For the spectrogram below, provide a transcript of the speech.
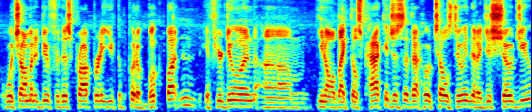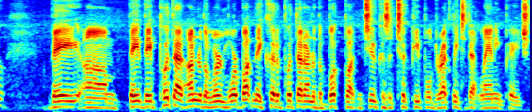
which I'm going to do for this property. You can put a book button. If you're doing, um, you know, like those packages that that hotel's doing that I just showed you, they um, they they put that under the learn more button. They could have put that under the book button too, because it took people directly to that landing page.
